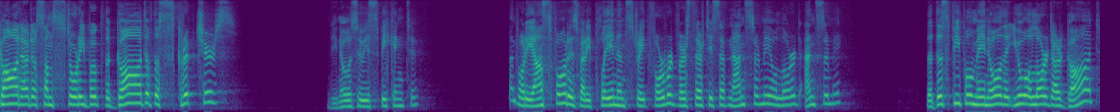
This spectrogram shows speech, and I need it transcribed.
God out of some storybook, the God of the scriptures. And he knows who he's speaking to. And what he asks for is very plain and straightforward. Verse 37 Answer me, O Lord, answer me. That this people may know that you, O Lord, are God,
